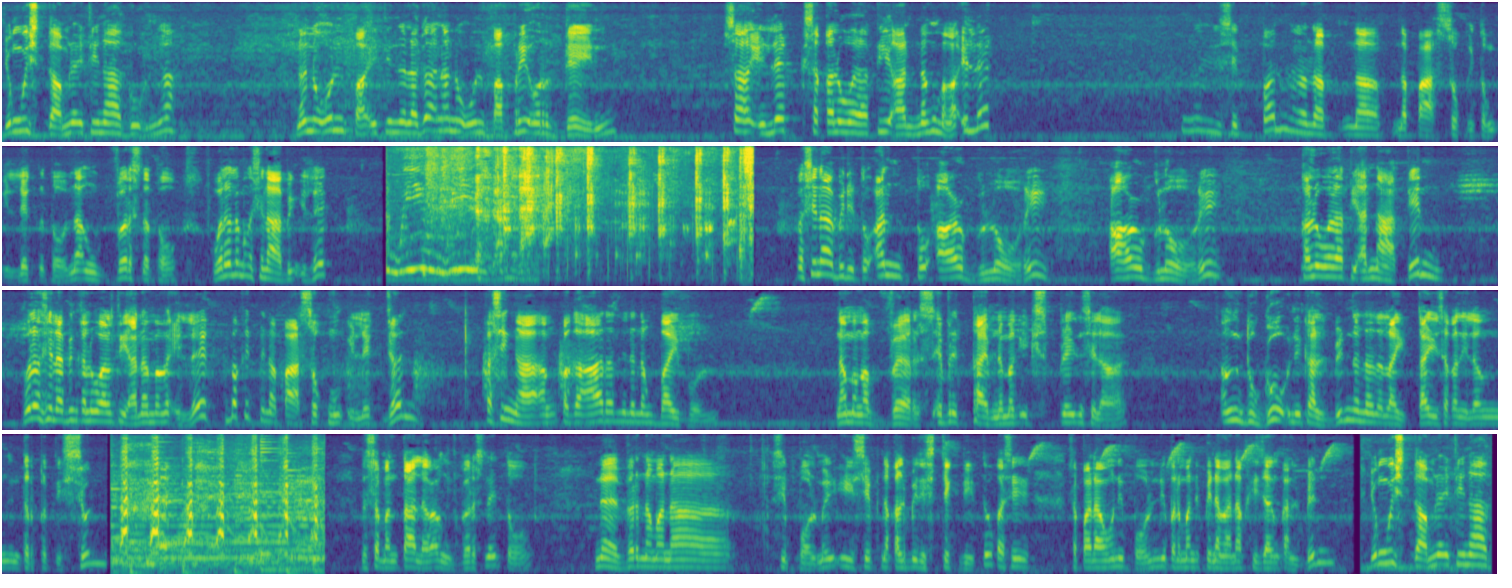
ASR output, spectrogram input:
Yung wisdom na itinago niya. Na noon pa, itinalaga na noon pa, preordain sa elect, sa kaluwalhatian ng mga elect. Naisip, paano na, na, na napasok itong elect na to, na ang verse na to, wala namang sinabing elect. Na sinabi dito, unto our glory. Our glory. Kaluwalhatian natin. Walang sinabing kaluwalhatian ng mga elect. Bakit pinapasok mong elect dyan? Kasi nga, ang pag-aaral nila ng Bible, ng mga verse, every time na mag-explain sila, ang dugo ni Calvin na nanalaytay sa kanilang interpretasyon. na samantalang ang verse na ito, never naman na si Paul may isip na Calvinistic dito kasi sa panahon ni Paul, hindi pa naman pinanganak si John Calvin. Yung wisdom na itinago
